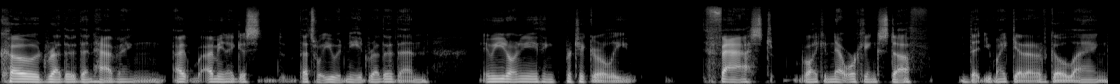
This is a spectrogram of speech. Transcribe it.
code rather than having i i mean i guess that's what you would need rather than i mean you don't need anything particularly fast like networking stuff that you might get out of golang.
